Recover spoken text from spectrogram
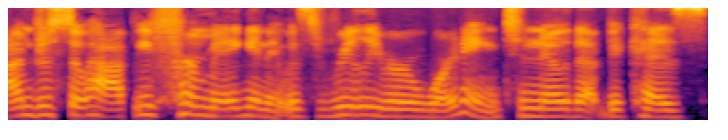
I'm just so happy for Megan. It was really rewarding to know that because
